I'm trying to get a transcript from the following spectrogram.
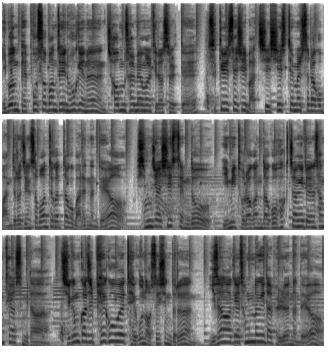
이번 배포 서번트인 호게는 처음 설명을 드렸을 때 스킬셋이 마치 시스템을 쓰라고 만들어진 서번트 같다고 말했는데요. 심지어 시스템도 이미 돌아간다고 확정이 된 상태였습니다. 지금까지 페고의 대군 어쌔신들은 이상하게 성능이 다 별로였는데요.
